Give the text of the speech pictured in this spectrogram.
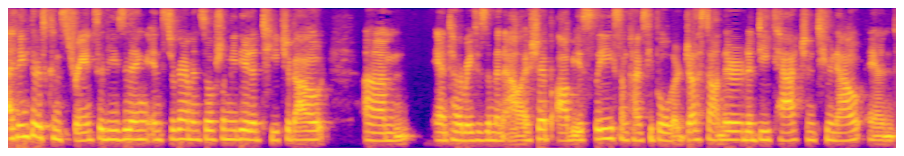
I think there's constraints of using instagram and social media to teach about um, anti-racism and allyship obviously. Sometimes people are just on there to detach and tune out and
